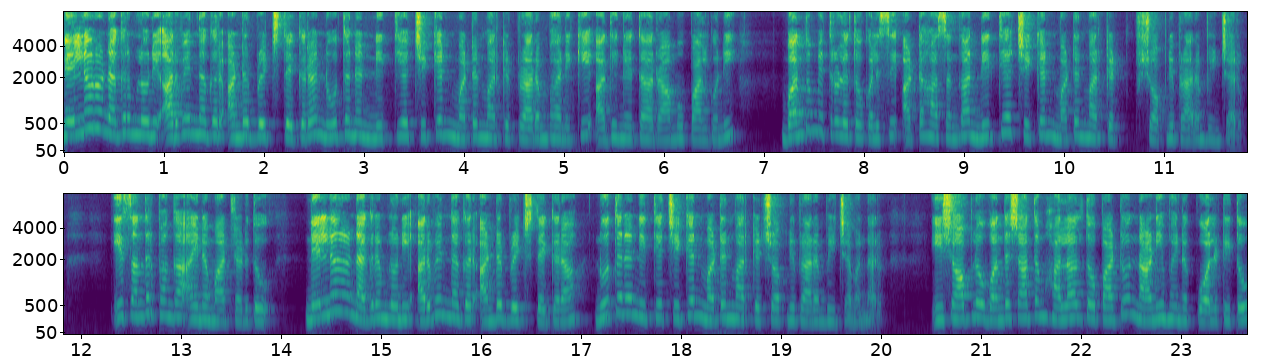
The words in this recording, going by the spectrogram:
నెల్లూరు నగరంలోని అరవింద్ నగర్ అండర్ బ్రిడ్జ్ దగ్గర నూతన నిత్య చికెన్ మటన్ మార్కెట్ ప్రారంభానికి అధినేత రాము పాల్గొని బంధుమిత్రులతో కలిసి అట్టహాసంగా నిత్య చికెన్ మటన్ మార్కెట్ షాప్ని ప్రారంభించారు. ఈ సందర్భంగా ఆయన మాట్లాడుతూ నెల్లూరు నగరంలోని అరవింద్ నగర్ అండర్ బ్రిడ్జ్ దగ్గర నూతన నిత్య చికెన్ మటన్ మార్కెట్ షాప్ని ప్రారంభించామన్నారు. ఈ షాప్లో వంద శాతం హలాల్తో పాటు నాణ్యమైన క్వాలిటీతో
